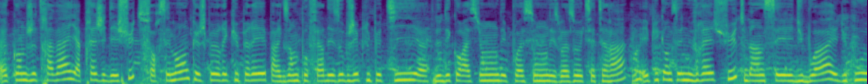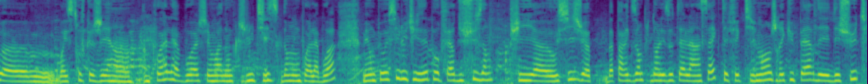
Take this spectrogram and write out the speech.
Euh, quand je travaille, après j'ai des chutes forcément que je peux récupérer, par exemple pour faire des objets plus petits, euh, de décoration, des poissons, des oiseaux, etc. Et puis quand c'est une vraie chute, ben c'est du bois et du coup, euh, bon, il se trouve que j'ai un, un poêle à bois chez moi, donc je l'utilise dans mon poêle à bois. Mais on peut aussi l'utiliser pour faire du fusain. Puis euh, aussi, bah, par exemple, dans les hôtels à insectes, effectivement, je récupère des, chutes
